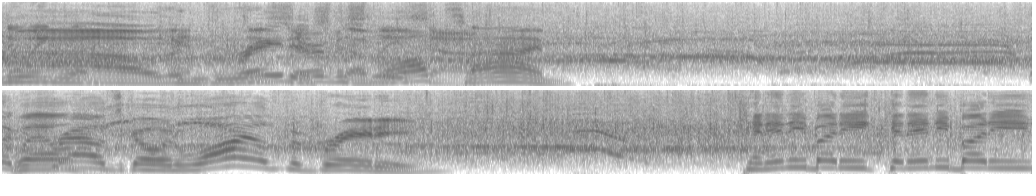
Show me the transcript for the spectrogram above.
New England. Wow, the And greatest of all so. time. The Well- crowd's going wild for Brady. Can anybody? Can anybody?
